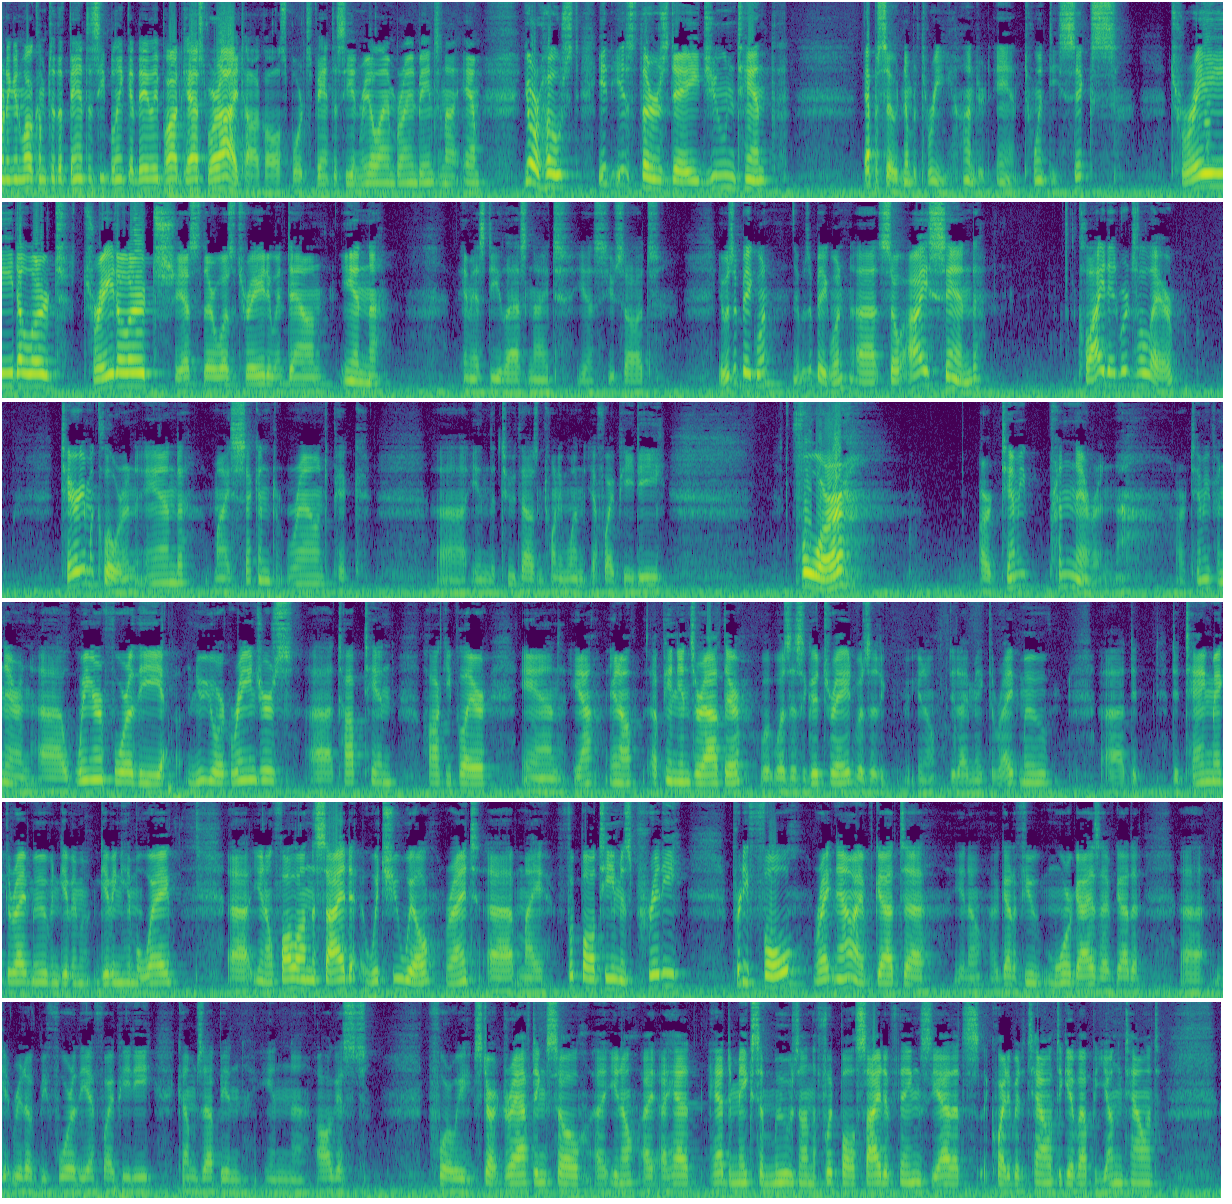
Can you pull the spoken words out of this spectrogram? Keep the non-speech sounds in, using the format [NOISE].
Morning and welcome to the Fantasy Blink a Daily podcast where I talk all sports fantasy and real. I'm Brian Baines and I am your host. It is Thursday, June 10th, episode number 326. Trade alert! Trade alert! Yes, there was a trade. It went down in MSD last night. Yes, you saw it. It was a big one. It was a big one. Uh, so I send Clyde Edwards Helaire, Terry McLaurin, and my second round pick uh, in the 2021 FYPD for Artemi Panarin. Artemi Panarin, uh, winger for the New York Rangers, uh, top 10 hockey player. And yeah, you know, opinions are out there. Was this a good trade? Was it, a, you know, did I make the right move? Uh, did did Tang make the right move in giving giving him away? Uh, you know, fall on the side which you will. Right. Uh, my football team is pretty pretty full right now. I've got uh, you know I've got a few more guys I've got to. Uh, get rid of before the FYPD comes up in in uh, August before we start drafting. So uh, you know, I, I, had had to make some moves on the football side of things. Yeah, that's quite a bit of talent to give up, young talent,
